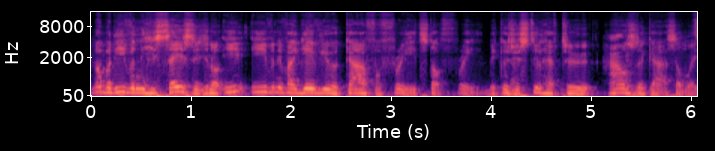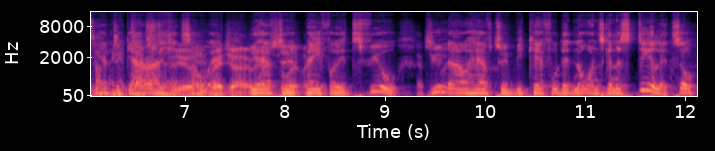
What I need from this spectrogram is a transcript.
No, but even he says that you know, e- even if I gave you a car for free, it's not free because you still have to house the car somewhere. you have to garage to it it. somewhere. Rego, you have absolutely. to pay for its fuel. Absolutely. You now have to be careful that no one's gonna steal it. So,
